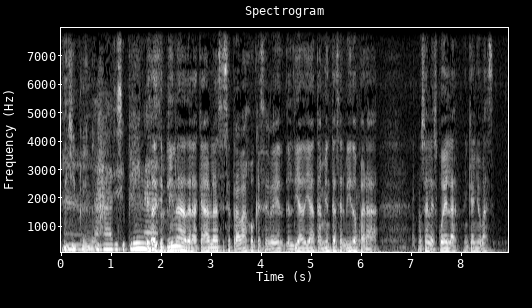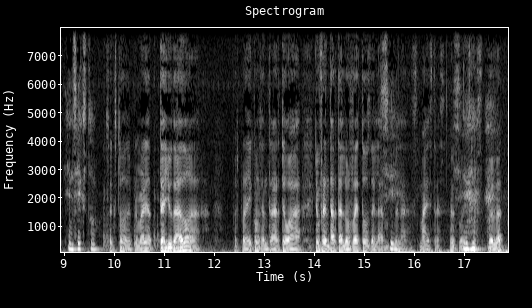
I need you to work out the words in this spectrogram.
Disciplina. Ajá, disciplina. Esa disciplina de la que hablas, ese trabajo que se ve del día a día, también te ha servido para, no sé, en la escuela. ¿En qué año vas? En sexto. Sexto de primaria. ¿Te ha ayudado a, pues por ahí, concentrarte o a enfrentarte a los retos de, la- Sí. de las maestras, Sí. maestros, ¿verdad?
